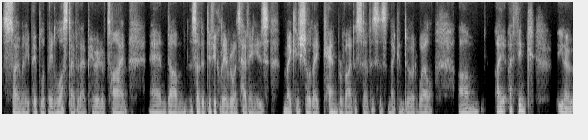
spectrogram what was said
so many people have been lost over that period of time. And um, so the difficulty everyone's having is making sure they can provide the services and they can do it well. Um, I, I think you know,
